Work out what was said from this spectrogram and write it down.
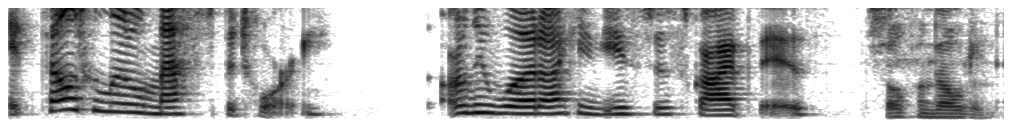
it felt a little masturbatory. The only word I can use to describe this. Self indulgent.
